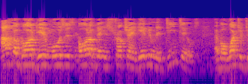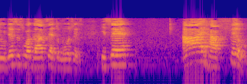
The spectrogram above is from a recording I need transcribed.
After God gave Moses all of the instruction and gave him the details about what to do, this is what God said to Moses. He said, I have filled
